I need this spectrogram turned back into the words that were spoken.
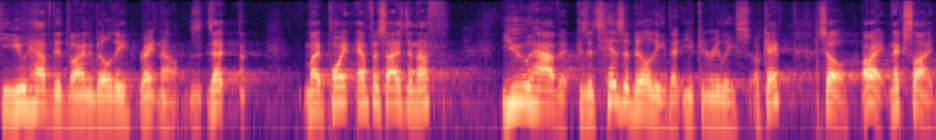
You have the divine ability right now. Is that my point emphasized enough? You have it because it's his ability that you can release. Okay? So, all right, next slide.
